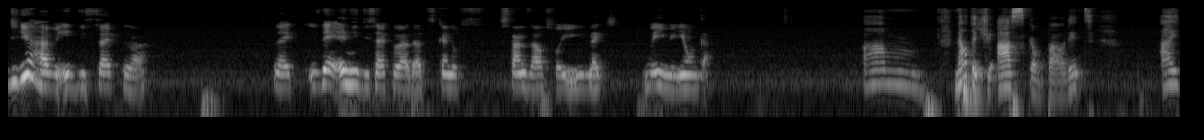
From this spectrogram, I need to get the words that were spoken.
did you have a discipler? Like, is there any discipler that kind of stands out for you, like when you were younger? Um, now that you ask about it, I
